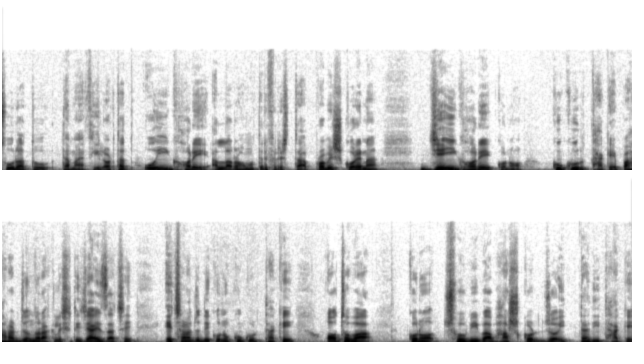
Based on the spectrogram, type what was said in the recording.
সুরাতু তামাথিল অর্থাৎ ওই ঘরে আল্লাহ রহমতের ফেরেস্তা প্রবেশ করে না, যেই ঘরে কোনো কুকুর থাকে, পাহারার জন্য রাখলে সেটি জায়েজ আছে। এছাড়া যদি কোনো কুকুর থাকে অথবা কোনো ছবি বা ভাস্কর্য ইত্যাদি থাকে,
